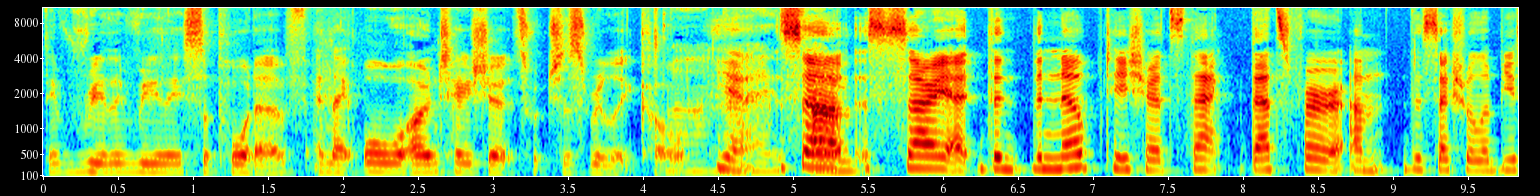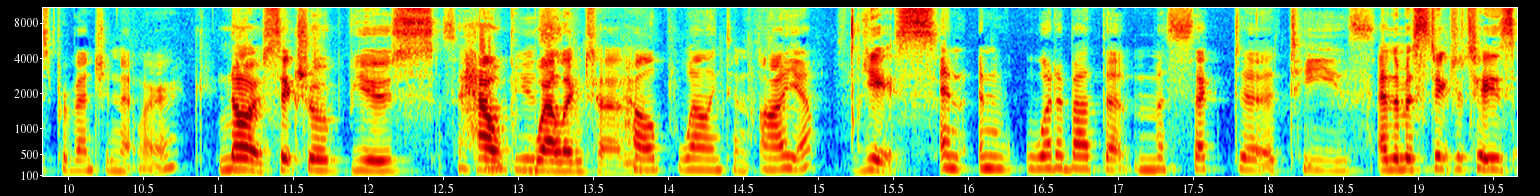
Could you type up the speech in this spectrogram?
they're really, really supportive. And they all own t shirts, which is really cool. Oh, Yeah. So Um, sorry, uh, the the Nope T-shirts that that's for um the Sexual Abuse Prevention Network. No, sexual abuse, Sexual help abuse, Wellington. Help Wellington. Ah, yeah Yes. And and what about the Masecta tees? And the Mystica Tees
